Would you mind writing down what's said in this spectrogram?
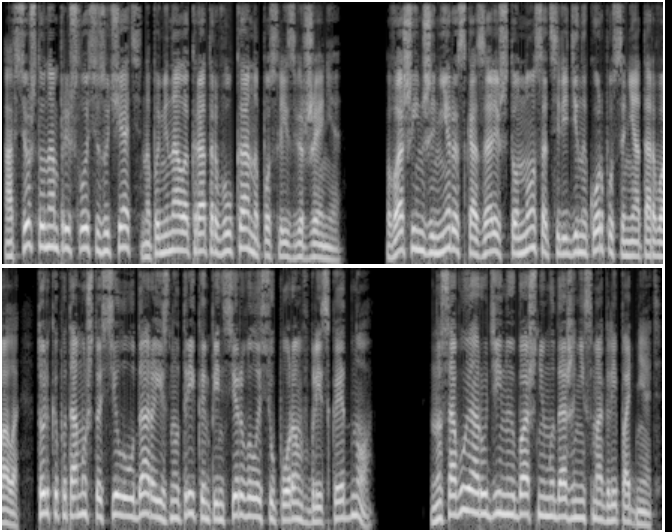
А все, что нам пришлось изучать, напоминало кратер вулкана после извержения. Ваши инженеры сказали, что нос от середины корпуса не оторвало, только потому, что сила удара изнутри компенсировалась упором в близкое дно. Носовую орудийную башню мы даже не смогли поднять.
